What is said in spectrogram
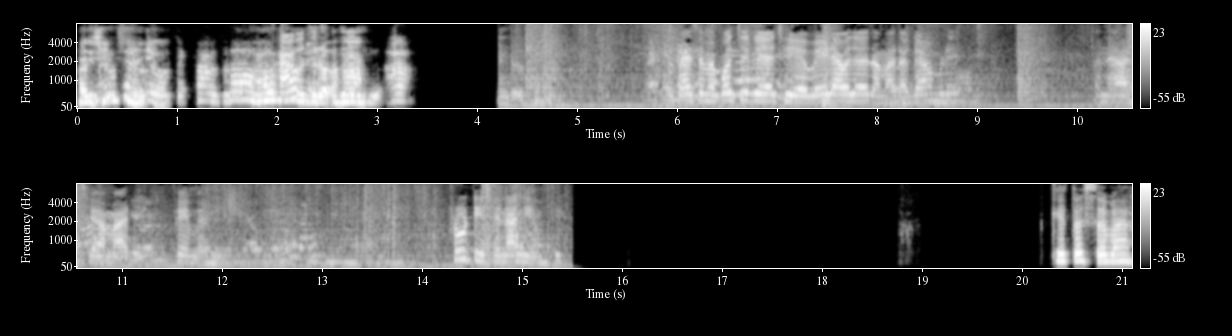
ખાલી શું દેખાવ? ખાવ ધ્રો હા ગાઈસ અમે પહોંચી ગયા છીએ વેડાવદર અમારા ગામડે. અને આ છે અમારી ફેમિલી ફ્રૂટી છે નાની અમથી. તો સવાર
